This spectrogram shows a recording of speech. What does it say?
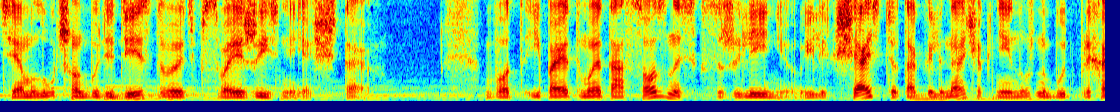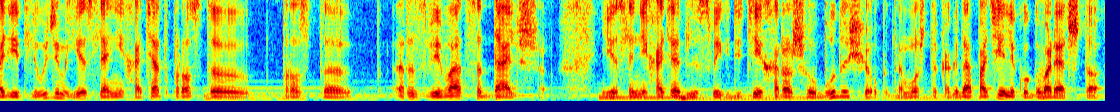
тем лучше он будет действовать в своей жизни, я считаю. Вот, и поэтому эта осознанность, к сожалению, или к счастью, так или иначе, к ней нужно будет приходить людям, если они хотят просто, просто развиваться дальше, если они хотят для своих детей хорошего будущего, потому что когда по телеку говорят, что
